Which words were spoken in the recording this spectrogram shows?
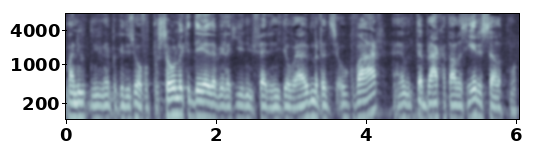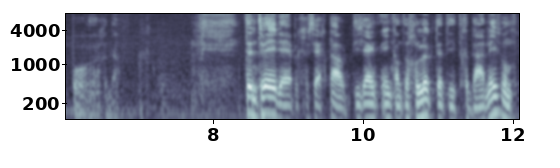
Maar nu, heb ik het dus over persoonlijke dingen. Daar wil ik hier nu verder niet over hebben. Maar dat is ook waar. Hè? Ter Braak had alles eerder zelfmoordpogingen gedaan. Ten tweede heb ik gezegd, nou, het is aan één kant een geluk dat hij het gedaan heeft. Want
